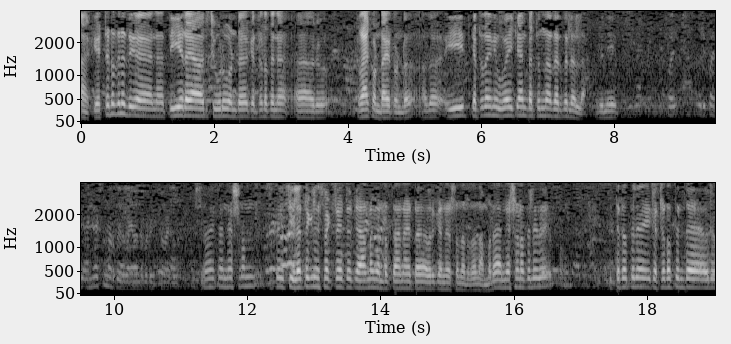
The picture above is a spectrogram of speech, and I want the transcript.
ആ കെട്ടിടത്തിന് തീയുടെ ആ ഒരു ചൂട് കെട്ടിടത്തിന് ഒരു ക്രാക്ക് ഉണ്ടായിട്ടുണ്ട്. അത് ഈ കെട്ടിടം ഇനി ഉപയോഗിക്കാൻ പറ്റുന്ന തരത്തിലല്ല. ഇനി വിശദമായിട്ട് അന്വേഷണം പ്രത്യേകിച്ച് ഇലക്ട്രിക്കൽ ഇൻസ്പെക്ടറേറ്റ് കാരണം കണ്ടെത്താനായിട്ട് അവർക്ക് അന്വേഷണം നടത്താം. നമ്മുടെ അന്വേഷണത്തിൽ ഇത് ഇത്തരത്തിൽ കെട്ടിടത്തിന്റെ ഒരു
